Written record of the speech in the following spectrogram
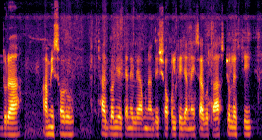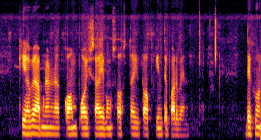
বন্ধুরা, আমি স্বরূপ ছাদ বাগিয়া চ্যানেলে আপনাদের সকলকে জানাই স্বাগত। আজ চলে এসেছি কীভাবে আপনারা কম পয়সা এবং সস্তায় টপ কিনতে পারবেন। দেখুন,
